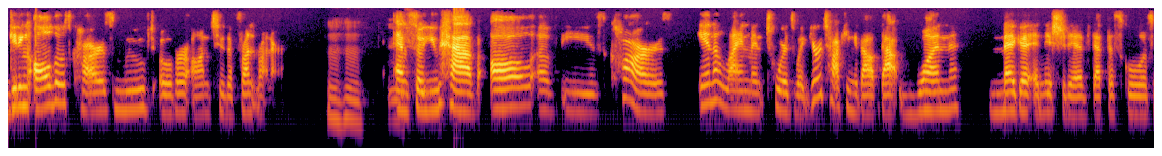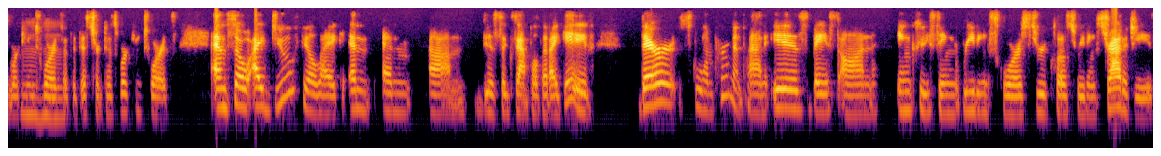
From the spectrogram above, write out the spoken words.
getting all those cars moved over onto the front runner. Mm-hmm. And so you have all of these cars in alignment towards what you're talking about that one mega initiative that the school is working mm-hmm. towards or the district is working towards and so i do feel like and and um, this example that i gave their school improvement plan is based on increasing reading scores through close reading strategies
